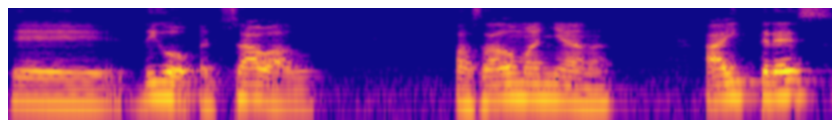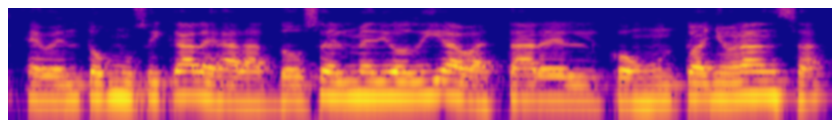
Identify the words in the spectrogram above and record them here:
eh, digo, el sábado, pasado mañana, hay tres eventos musicales. A las 12 del mediodía va a estar el conjunto Añoranza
